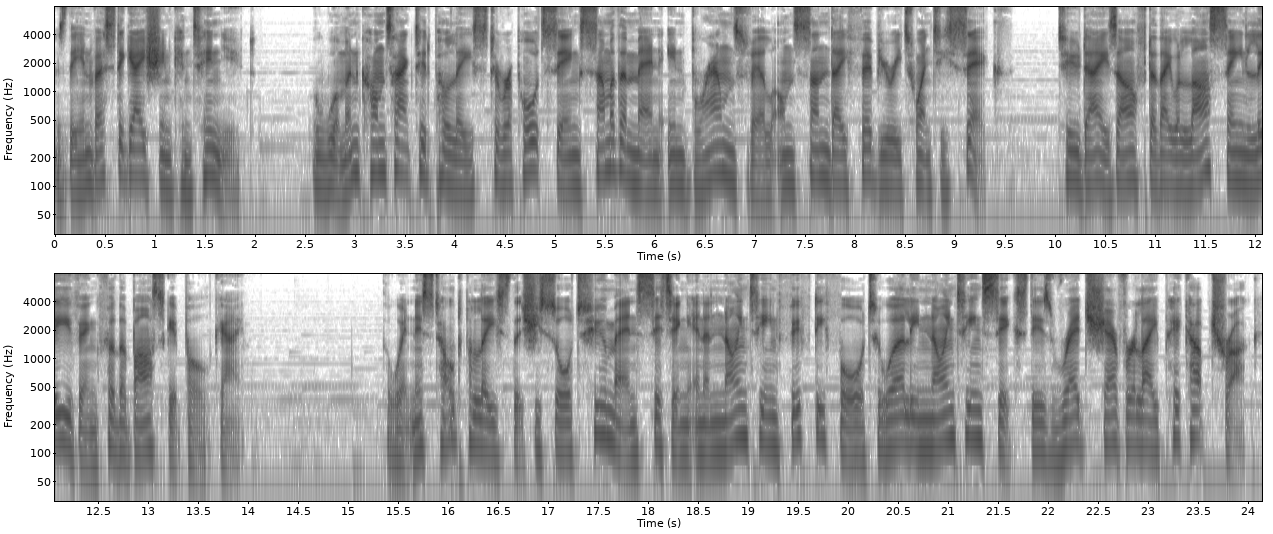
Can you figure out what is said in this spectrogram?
As the investigation continued, a woman contacted police to report seeing some of the men in Brownsville on Sunday, February 26th, two days after they were last seen leaving for the basketball game. The witness told police that she saw two men sitting in a 1954 to early 1960s red Chevrolet pickup truck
